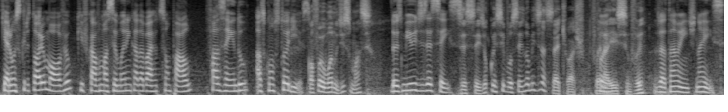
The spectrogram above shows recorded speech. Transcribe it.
que era um escritório móvel, que ficava uma semana em cada bairro de São Paulo, fazendo as consultorias. Qual foi o ano disso, Márcia? 2016. 16. Eu conheci vocês em 2017, eu acho. Foi, Foi. na Ace, não foi? Exatamente, na Ace.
